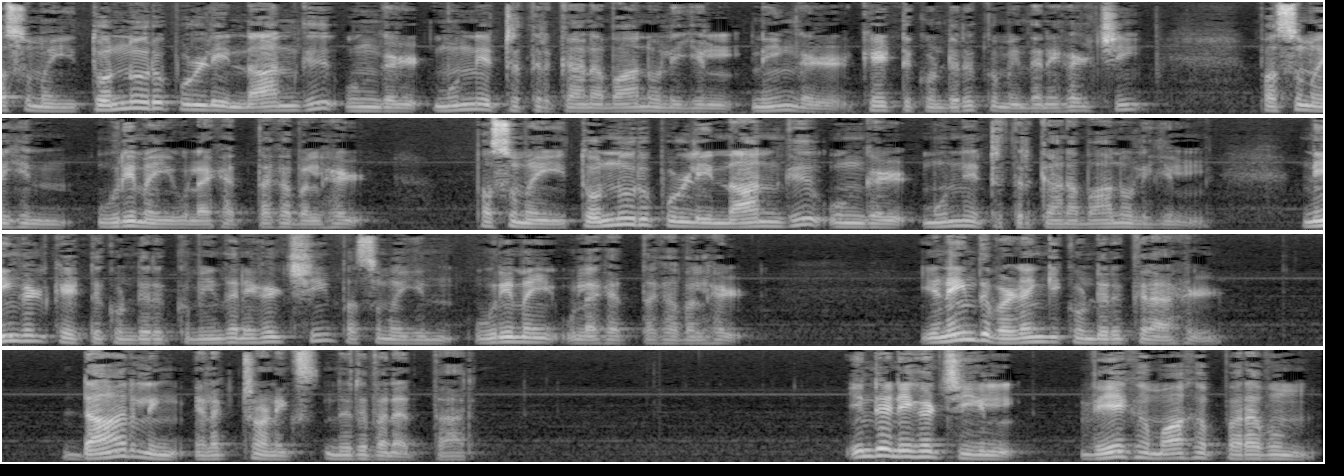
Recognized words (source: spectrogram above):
பசுமை தொண்ணூறு புள்ளி நான்கு உங்கள் முன்னேற்றத்திற்கான வானொலியில் நீங்கள் கேட்டுக்கொண்டிருக்கும் இந்த நிகழ்ச்சி பசுமையின் உரிமை உலக தகவல்கள். பசுமை தொன்னூறு புள்ளி நான்கு உங்கள் முன்னேற்றத்திற்கான வானொலியில் நீங்கள் கேட்டுக்கொண்டிருக்கும் இந்த நிகழ்ச்சி பசுமையின் உரிமை உலக தகவல்கள். இணைந்து வழங்கிக் கொண்டிருக்கிறார்கள் டார்லிங் எலக்ட்ரானிக்ஸ் நிறுவனத்தார். இந்த நிகழ்ச்சியில் வேகமாக பரவும்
